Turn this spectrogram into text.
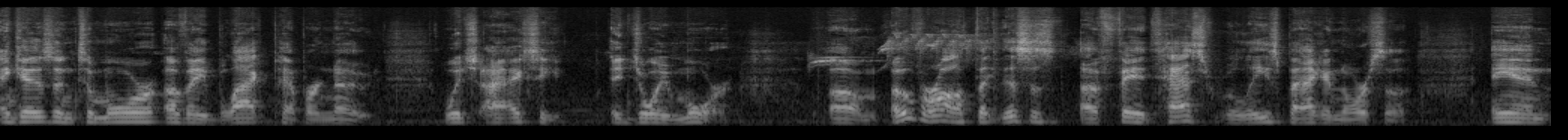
and goes into more of a black pepper note, which I actually enjoy more. Um, overall, I think this is a fantastic release by Aganorsa. And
